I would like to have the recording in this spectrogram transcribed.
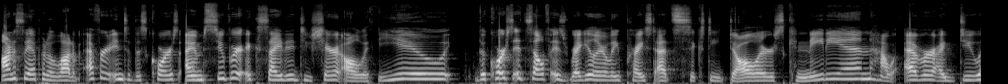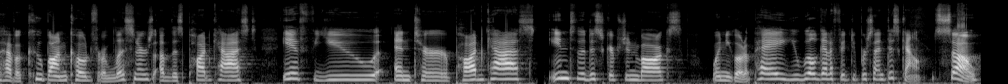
Honestly, I put a lot of effort into this course. I am super excited to share it all with you. The course itself is regularly priced at $60 Canadian. However, I do have a coupon code for listeners of this podcast. If you enter podcast into the description box, when you go to pay, you will get a 50% discount. So,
